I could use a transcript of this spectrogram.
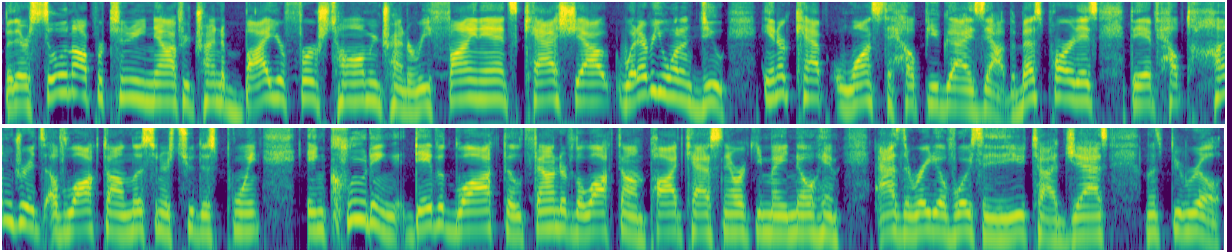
but there's still an opportunity now if you're trying to buy your first home, you're trying to refinance, cash out, whatever you want to do. Intercap wants to help you guys out. The best part is they have helped hundreds of Locked On listeners to this point, including David Locke, the founder of the Locked On Podcast Network. You may know him as the radio voice of the Utah Jazz. Let's be real.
